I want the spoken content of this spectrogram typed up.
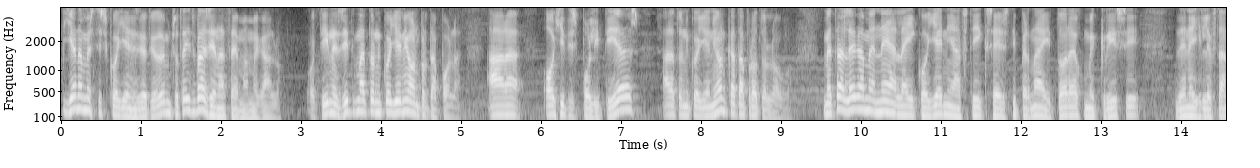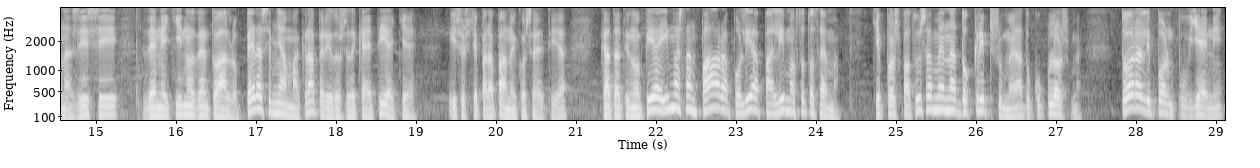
πηγαίναμε στις οικογένειες, διότι εδώ η Μητσοτάκης βάζει ένα θέμα μεγάλο. Ότι είναι ζήτημα των οικογενειών πρώτα απ' όλα. Άρα όχι της πολιτείας, αλλά των οικογενειών κατά πρώτο λόγο. Μετά λέγαμε ναι, αλλά η οικογένεια αυτή ξέρεις τι περνάει. Τώρα έχουμε κρίση, δεν έχει λεφτά να ζήσει, δεν εκείνο, δεν το άλλο. Πέρασε μια μακρά περίοδος, δεκαετία και ίσως και παραπάνω, 20 ετία, κατά την οποία ήμασταν πάρα πολύ απαλοί με αυτό το θέμα. Και προσπαθούσαμε να το κρύψουμε, να το κουκλώσουμε. Τώρα λοιπόν που βγαίνει,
